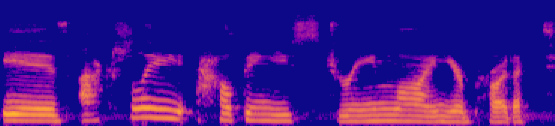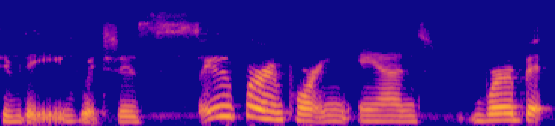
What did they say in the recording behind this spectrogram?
is actually helping you streamline your productivity which is super important and we're a bit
